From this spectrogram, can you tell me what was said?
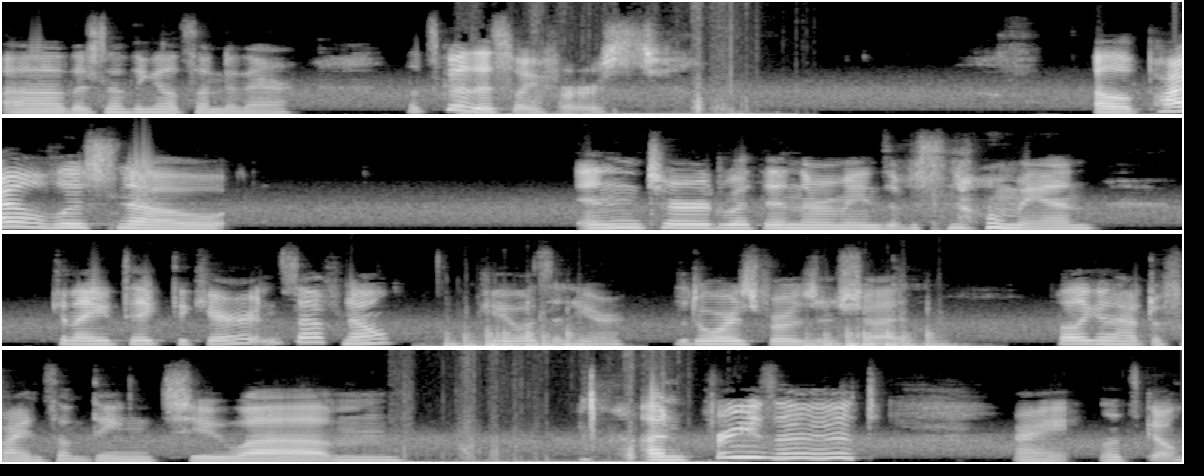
Uh, there's nothing else under there. Let's go this way first. A pile of loose snow entered within the remains of a snowman. Can I take the carrot and stuff? No? Okay, what's in here? The door is frozen shut. Probably gonna have to find something to, um, unfreeze it. Alright, let's go.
